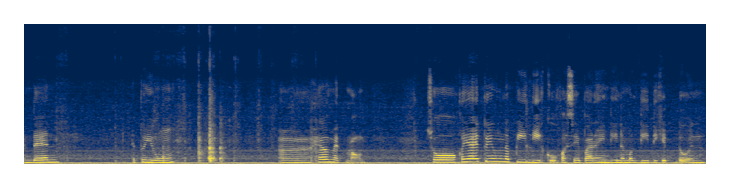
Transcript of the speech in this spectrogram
And then, ito yung uh, helmet mount. So, kaya ito yung napili ko kasi para hindi na magdidikit doon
